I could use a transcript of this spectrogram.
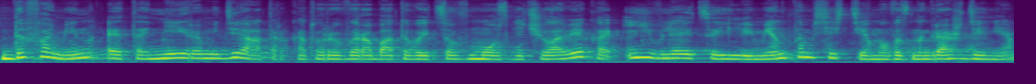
Дофамин – это нейромедиатор, который вырабатывается в мозге человека и является элементом системы вознаграждения.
